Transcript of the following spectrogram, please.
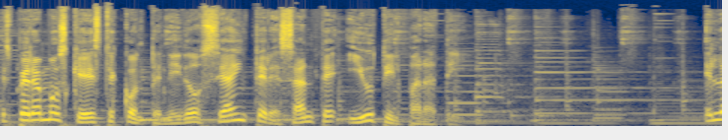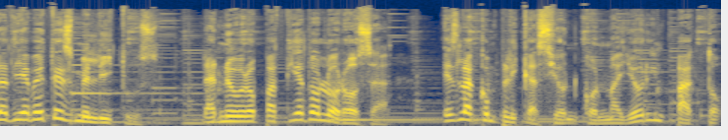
Esperamos que este contenido sea interesante y útil para ti. En la diabetes mellitus, la neuropatía dolorosa es la complicación con mayor impacto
